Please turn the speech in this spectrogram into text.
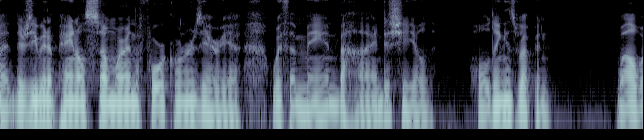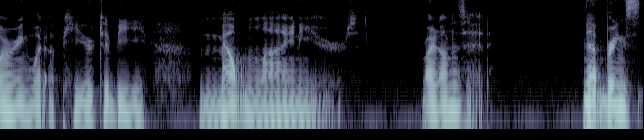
But there's even a panel somewhere in the Four Corners area with a man behind a shield holding his weapon while wearing what appear to be mountain lion ears right on his head. That brings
